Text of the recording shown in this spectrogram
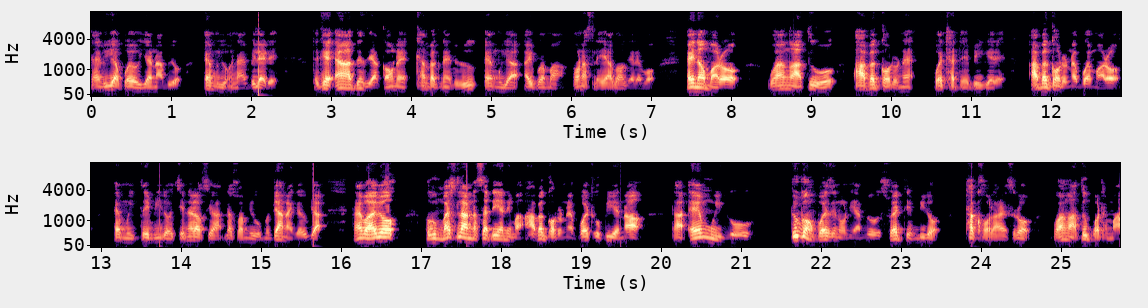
ဒိုင်လူရပွဲကိုရန်နာပြီးတော့ M ကိုအနိုင်ပေးလိုက်တယ်တကယ်အံ့အသင့်စရာကောင်းတဲ့ comeback နဲ့တူတူ M ရအဲ့ပွဲမှာ bonus လဲရသွားခဲ့တယ်ပေါ့အဲ့နောက်မှာတော့ဝမ်ကသူ့ကိုအာဘက်ကော်ဒိုနဲ့ပွဲထပ်တယ်ပေးခဲ့တယ်။အာဘက်ဂေါ်ဒန်နဲ့ပွဲမှာတော့ MV သိပ်ပြီးတော့ကျင်းတဲ့လောက်ဆရာလက်စွမ်းမျိုးကိုမပြနိုင်ခဲ့ဘူးဗျ။ဒါပေမဲ့ပြောအခု match လ21ရက်နေ့မှာအာဘက်ဂေါ်ဒန်နဲ့ပွဲထိုးပြီးရနောက်ဒါ MV ကိုသူ့ကောင်ပွဲစဉ်လိုနေရာမျိုးဆွဲတင်ပြီးတော့ထပ်ခေါ်လာတယ်ဆိုတော့ဝမ်ကသူ့ပေါ်ထမှာ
